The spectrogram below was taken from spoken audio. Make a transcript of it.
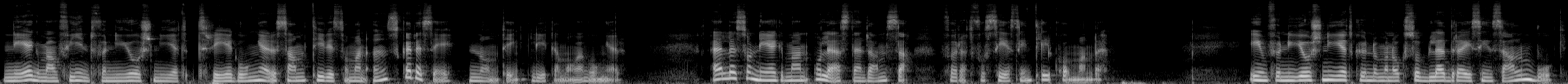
neg man fint för nyårsnyet tre gånger samtidigt som man önskade sig någonting lika många gånger. Eller så neg man och läste en ramsa för att få se sin tillkommande. Inför nyårsnyet kunde man också bläddra i sin psalmbok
